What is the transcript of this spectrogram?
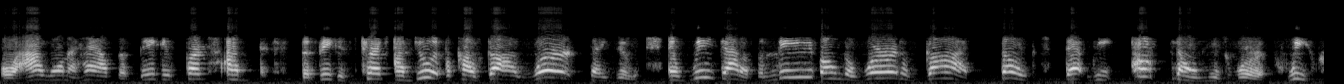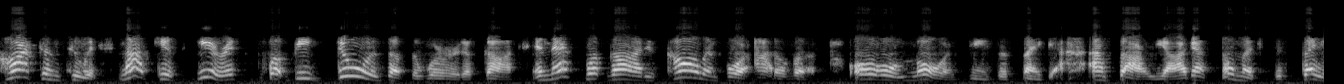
or I want to have the biggest purse. I the biggest church. I do it because God's word say do it. And we got to believe on the word of God so that we act on his word. We hearken to it, not just hear it, but be doers of the word of God. And that's what God is calling for out of us. Oh, Lord Jesus, thank you. I'm sorry, y'all. I got so much to say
